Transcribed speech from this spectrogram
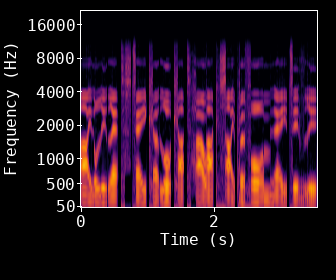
Finally let's take a look at how Axuy perform natively.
